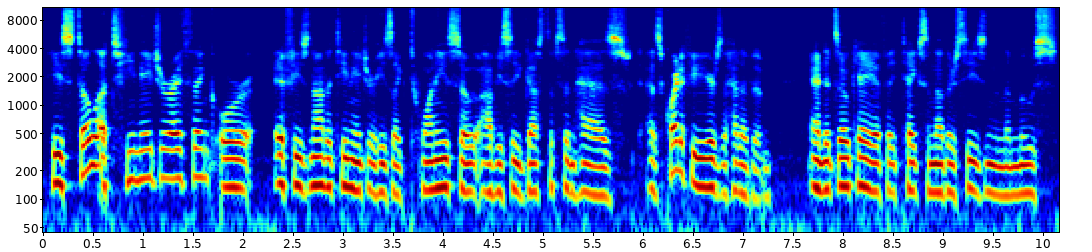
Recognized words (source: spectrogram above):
He's still a teenager, I think, or if he's not a teenager, he's like 20. So obviously, Gustafsson has has quite a few years ahead of him, and it's okay if it takes another season in the Moose,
